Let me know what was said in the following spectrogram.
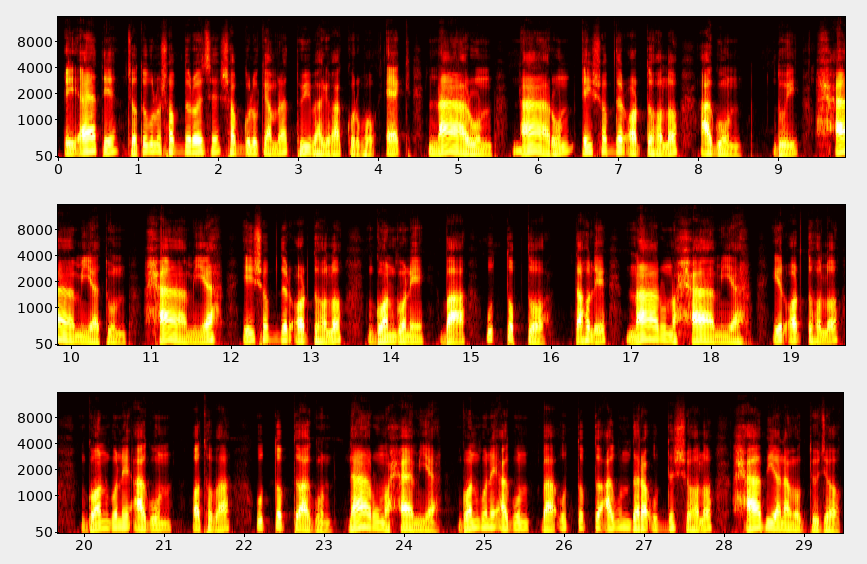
এই আয়াতে যতগুলো শব্দ রয়েছে, সবগুলোকে আমরা দুই ভাগে ভাগ করব। এক, নারুন নারুন এই শব্দের অর্থ হলো আগুন। দুই, হামিয়াতুন, হামিয়াহ, এই শব্দের অর্থ হল গনগনে বা উত্তপ্ত। তাহলে নারুন হামিয়াহ, এর অর্থ হল গনগনে আগুন অথবা উত্তপ্ত আগুন। নারুন হামিয়াহ, গনগনে আগুন বা উত্তপ্ত আগুন দ্বারা উদ্দেশ্য হল হাবিয়া নামক দুজক।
